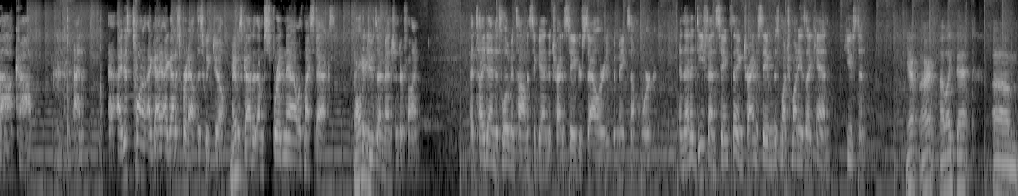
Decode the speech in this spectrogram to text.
Oh God, I, I just want to. I got. I got to spread out this week, Joe. I just got it. I'm spreading out with my stacks. All the dudes I mentioned are fine. At tight end, it's Logan Thomas again to try to save your salary to make something work. And then at defense, same thing, trying to save as much money as I can. Houston. Yep. All right. I like that. Um,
